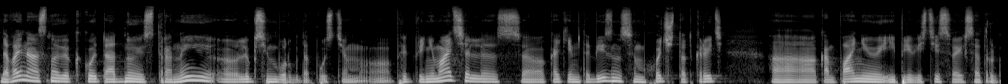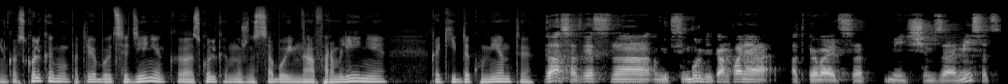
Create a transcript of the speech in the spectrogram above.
Давай на основе какой-то одной страны, э, Люксембург, допустим, э, предприниматель с э, каким-то бизнесом хочет открыть компанию и привести своих сотрудников. Сколько ему потребуется денег, сколько им нужно с собой на оформление, какие документы? Да, соответственно, в Люксембурге компания открывается меньше, чем за месяц.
